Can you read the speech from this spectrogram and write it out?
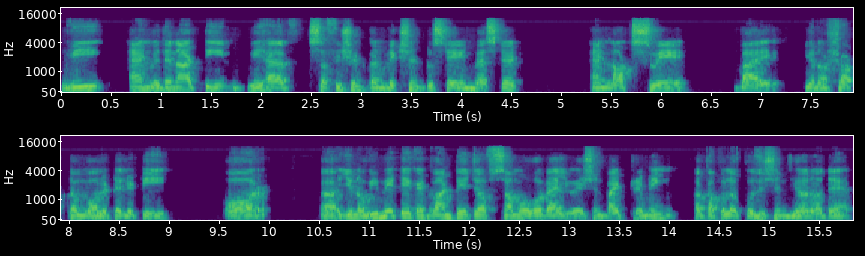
we and within our team, we have sufficient conviction to stay invested and not sway by you know short-term volatility or uh, you know we may take advantage of some overvaluation by trimming a couple of positions here or there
